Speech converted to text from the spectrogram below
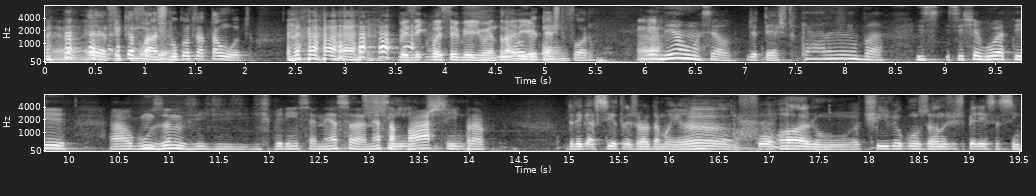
É, é fica fácil, vou contratar um outro. Pensei que você mesmo entraria. Não, eu detesto com... fórum. É. é mesmo, Marcelo? Detesto. Caramba! E você chegou a ter uh, alguns anos de, de, de, experiência nessa, nessa sim, parte para delegacia três horas da manhã, fórum, eu tive alguns anos de experiência assim.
